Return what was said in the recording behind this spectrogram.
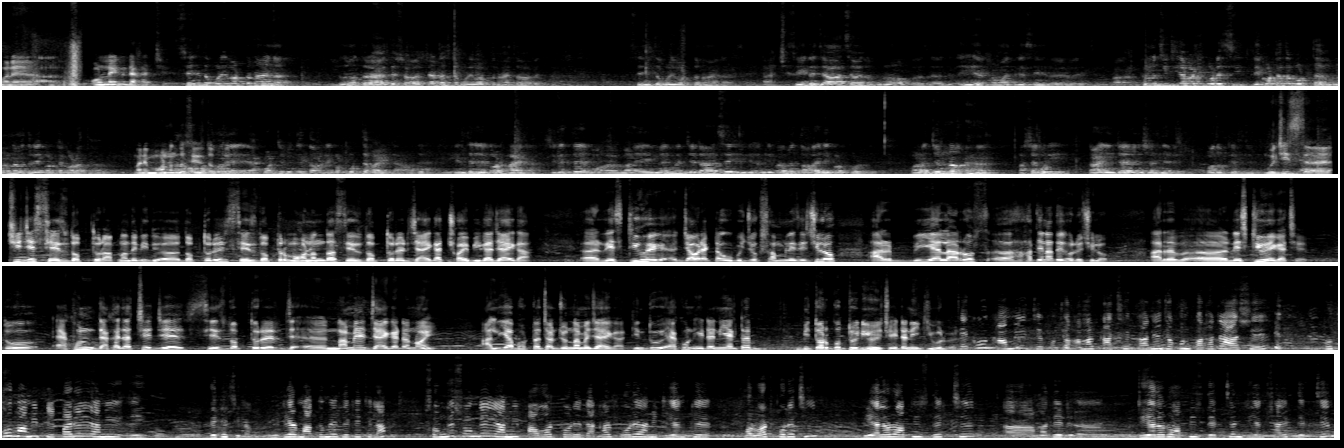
মানে অনলাইনে দেখাচ্ছে। শ্রেণি তো পরিবর্তন হয় না। শুধুমাত্র রায়তের স্ট্যাটাসটা পরিবর্তন হয়তো হবে। শ্রেণি তো পরিবর্তন হয় না। আচ্ছা। শ্রেণীটা যা আছে হয়তো পুরো এই সময় থেকে শ্রেণি ধরে রয়েছে কোনো চিঠি চাপাটি করেছি রেকর্ডটা তো করতে হবে। ওনার নামে তো রেকর্ডটা করাতে হবে। মানে মহানন্দ শেষ দপ্তর? একবার জমি কিন্তু আমরা রেকর্ড করতে পারি না। আমাদের থেকে রেকর্ড হয় না। সেক্ষেত্রে মানে এনভায়রনমেন্ট যেটা আছে ইরিগেশন ডিপার্টমেন্ট তারাই রেকর্ড করবে। করার জন্য আশা করি তার ইন্টারভেনশন নেবে পদক্ষেপ নেবে। বলছি যে সেচ দপ্তর আপনাদেরই দপ্তরের সেচ দপ্তর মহানন্দা সেচ দপ্তরের জায়গা ছয় বিঘা জায়গা। রেস্ট্রি হয়ে যাওয়ার একটা অভিযোগ সামনে এসেছিল আর বিএলআরও হাতে নাতে ধরেছিল আর রেস্ট্রি হয়ে গেছে। তো এখন দেখা যাচ্ছে যে সেচ দপ্তরের নামে জায়গাটা নয়, আলিয়া ভট্টাচার্যর নামে জায়গা। কিন্তু এখন এটা নিয়ে একটা বিতর্ক তৈরি হয়েছে। এটা নিয়ে কি বলবেন? দেখুন, আমি যে আমার কাছে কানে যখন কথাটা আসে, প্রথম আমি পেপারে আমি এই দেখেছিলাম, মিডিয়ার মাধ্যমে দেখেছিলাম। সঙ্গে সঙ্গেই আমি পাওয়ার পরে দেখার পরে আমি ডিএমকে ফরওয়ার্ড করেছি। ডিএলআর অফিস দেখছে আমাদের ডিএলআর অফিস দেখছেন, ডিএম সাহেব দেখছেন,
